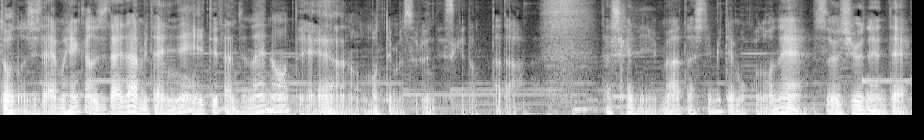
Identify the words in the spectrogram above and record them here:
どの時代も変化の時代だみたいにね言ってたんじゃないのってあの思ってもするんですけど。ただ確かにまあ渡してみてもこのね数十年で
